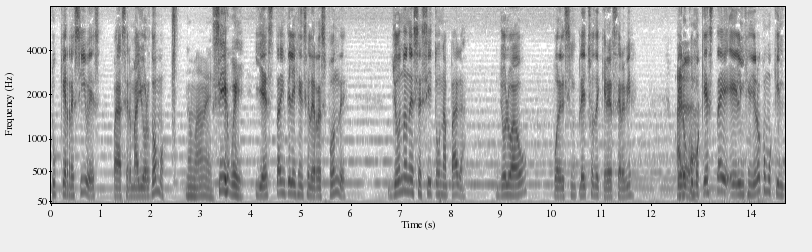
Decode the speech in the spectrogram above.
¿Tú qué recibes para ser mayordomo? No mames. Sí, güey. Y esta inteligencia le responde, yo no necesito una paga. Yo lo hago por el simple hecho de querer servir. Pero Ala. como que este, el ingeniero como que in-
